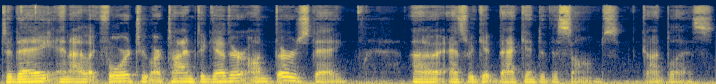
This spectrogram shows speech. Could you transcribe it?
today, and I look forward to our time together on Thursday uh, as we get back into the Psalms. God bless.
